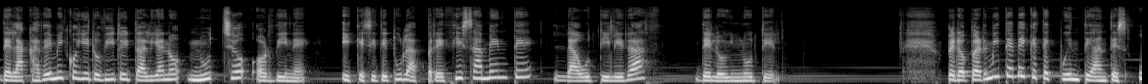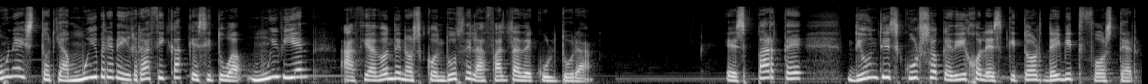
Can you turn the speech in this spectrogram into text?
del académico y erudito italiano Nuccio Ordine, y que se titula precisamente La utilidad de lo inútil. Pero permíteme que te cuente antes una historia muy breve y gráfica que sitúa muy bien hacia dónde nos conduce la falta de cultura. Es parte de un discurso que dijo el escritor David Foster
